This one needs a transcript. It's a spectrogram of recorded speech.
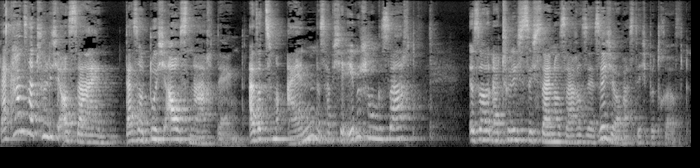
Da kann es natürlich auch sein, dass er durchaus nachdenkt. Also zum einen, das habe ich ja eben schon gesagt, ist er natürlich sich seiner Sache sehr sicher, was dich betrifft.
